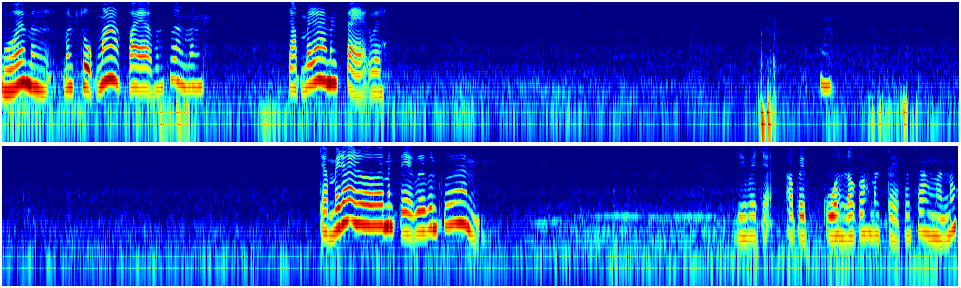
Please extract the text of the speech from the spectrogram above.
โอ้ยมันมันสุกมากไปอะเพื่อนๆมันจับไม่ได้มันแตกเลยจับไม่ได้เลย มันแตกเลยเพื่อนๆดีว่าจะเอาไปกวนแล้วก็มันแตกก็ช่างมันเนาะ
